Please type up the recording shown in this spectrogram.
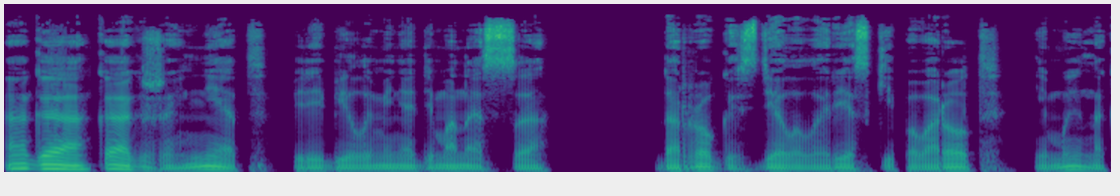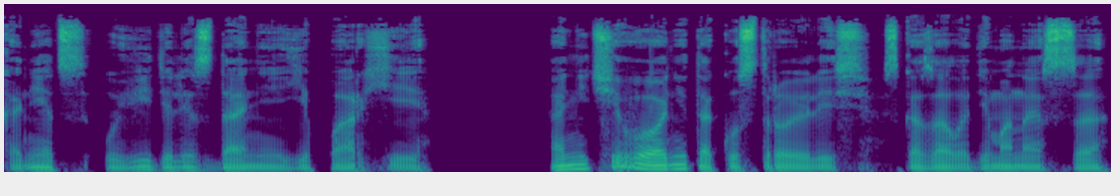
«Ага, как же, нет», — перебила меня Демонесса. Дорога сделала резкий поворот, и мы, наконец, увидели здание епархии. «А ничего они так устроились», — сказала Демонесса.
